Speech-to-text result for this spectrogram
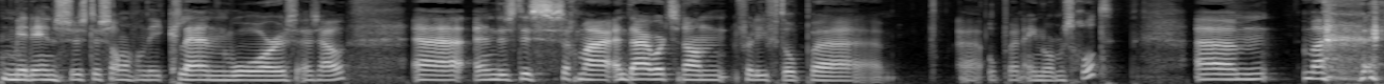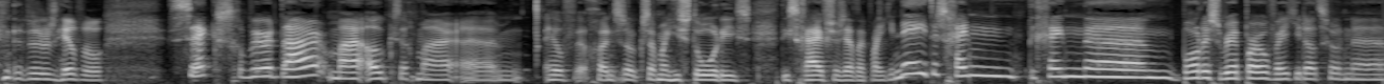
middenin, dus tussen allemaal van die clan wars en zo. Eh, en dus, dus zeg maar, en daar wordt ze dan verliefd op, eh, eh, op een enorme schot. Ehm, maar er is heel veel seks gebeurt daar, maar ook zeg maar ehm, heel veel, gewoon het is ook zeg maar historisch. Die schrijfster zegt ook van je, nee, het is geen, geen ehm, Boris Ripper of weet je dat zo'n, eh,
